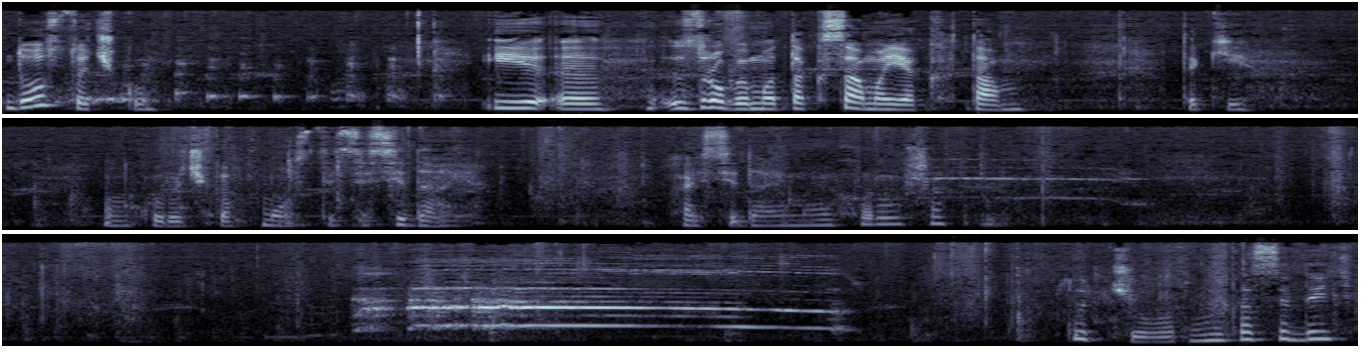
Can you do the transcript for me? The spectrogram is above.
досточку і е, зробимо так само, як там. Такі. Вон курочка моститься, сідає. Хай сідає, моя хороша. Тут чорненька сидить.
